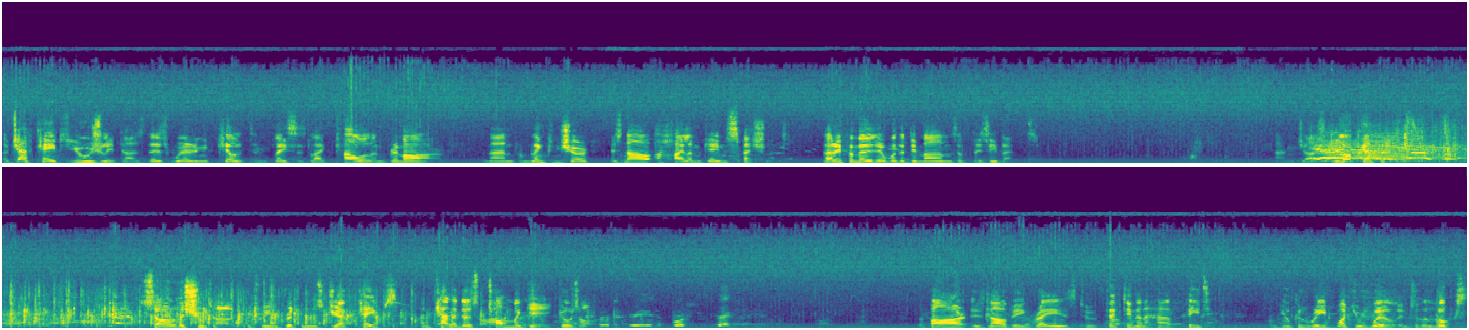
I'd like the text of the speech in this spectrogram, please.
Now, Geoff Capes usually does this wearing a kilt in places like Cowal and Braemar. The man from Lincolnshire is now a Highland Games specialist, very familiar with the demands of this event. And just look at that. So the shootout between Britain's Geoff Capes and Canada's Tom Magee goes on. The bar is now being raised to 15 and a half feet, and you can read what you will into the looks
